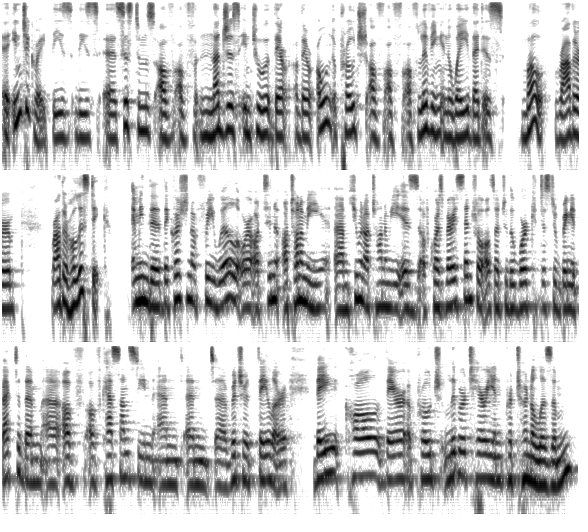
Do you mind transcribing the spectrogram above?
uh, integrate these these uh, systems of, of nudges into their their own approach of, of, of living in a way that is well rather rather holistic. I mean, the, the question of free will or autonomy, um, human autonomy, is of course very central also to the work. Just to bring it back to them uh, of of Cass Sunstein and and uh, Richard Thaler, they call their approach libertarian paternalism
